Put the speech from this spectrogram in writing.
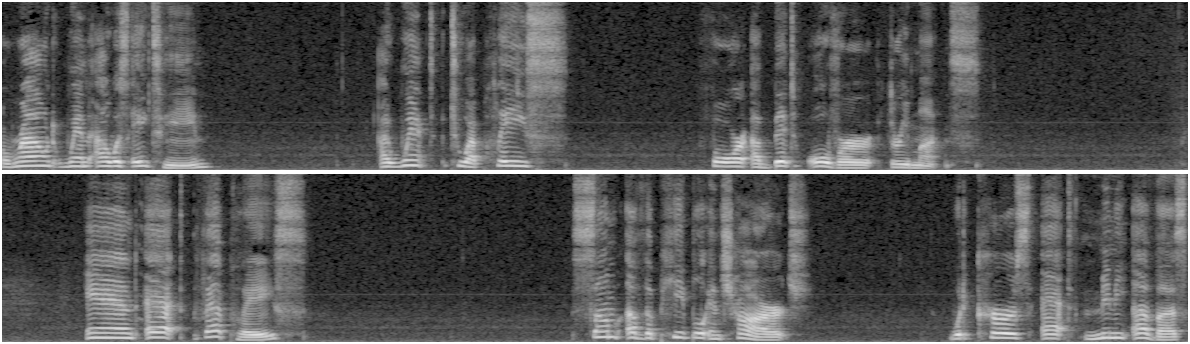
around when I was 18, I went to a place for a bit over three months. And at that place, some of the people in charge would curse at many of us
